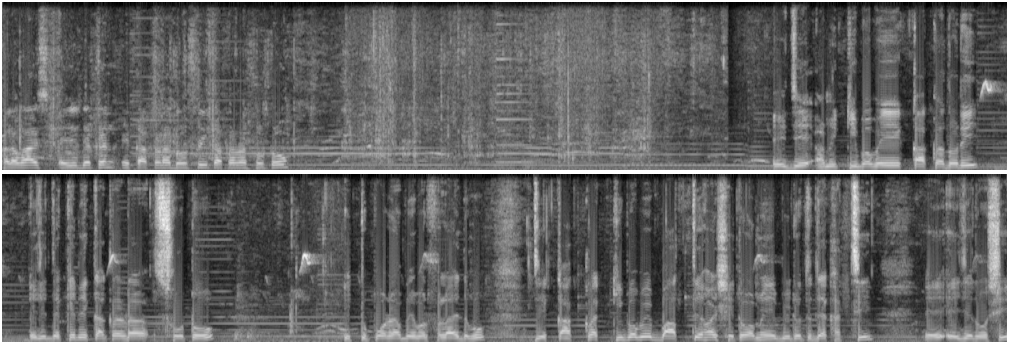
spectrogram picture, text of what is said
হ্যালো গাইস এই যে দেখেন, এই কাঁকড়া ধরছি কাঁকড়া ছোট। এই যে আমি কীভাবে কাঁকড়া ধরি, এই যে দেখেন, এই কাঁকড়াটা ছোট। একটু পরে আমি আবার ফেলাই দেবো। যে কাঁকড়া কীভাবে বাঁধতে হয় সেটাও আমি এই ভিডিওতে দেখাচ্ছি। এই যে রশি।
